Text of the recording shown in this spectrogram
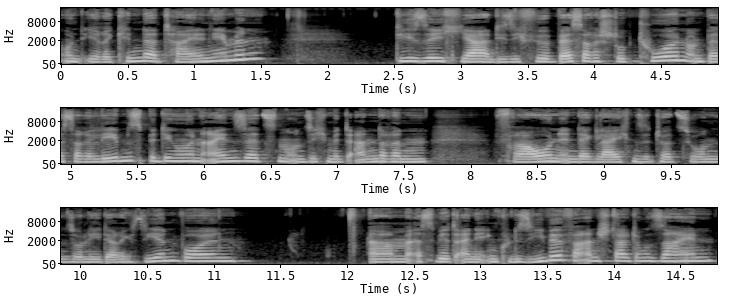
und ihre Kinder teilnehmen, die sich ja, die sich für bessere Strukturen und bessere Lebensbedingungen einsetzen und sich mit anderen Frauen in der gleichen Situation solidarisieren wollen. Ähm, es wird eine inklusive Veranstaltung sein.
